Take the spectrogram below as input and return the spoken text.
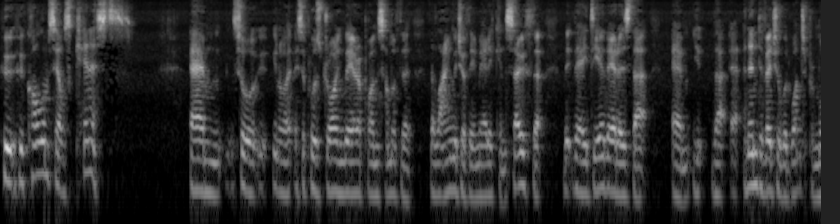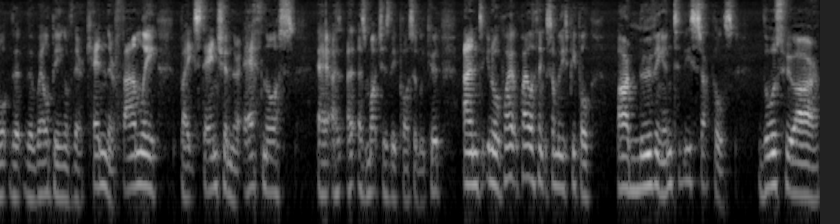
who who call themselves kinists. Um, so you know, I suppose drawing there upon some of the, the language of the American South, that the, the idea there is that um, you, that an individual would want to promote the, the well-being of their kin, their family, by extension, their ethnos, uh, as, as much as they possibly could. And you know, while, while I think some of these people are moving into these circles, those who are,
